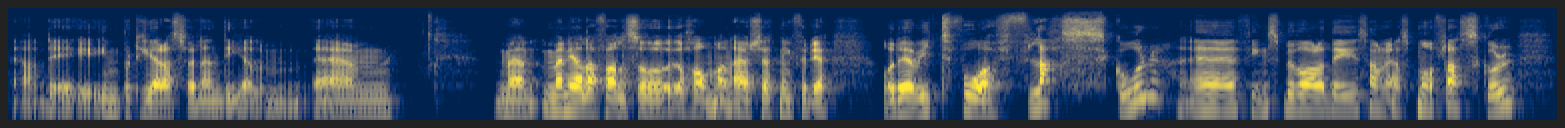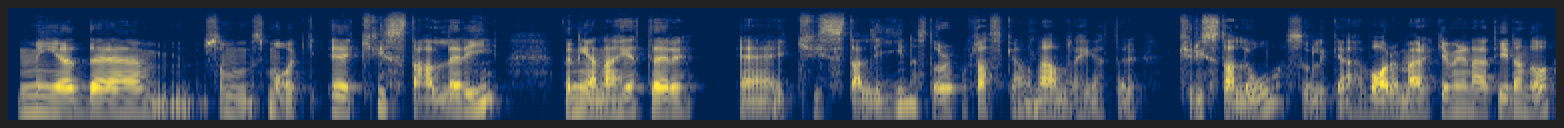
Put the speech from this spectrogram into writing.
Ja, det importeras väl en del. Eh, men, men i alla fall så har man ersättning för det. Och det har vi två flaskor, eh, finns bevarade i samlingar små flaskor med eh, som små eh, kristaller i. Den ena heter Eh, kristallin står det på flaskan, den andra heter Krystallos, olika varumärken vid den här tiden då.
